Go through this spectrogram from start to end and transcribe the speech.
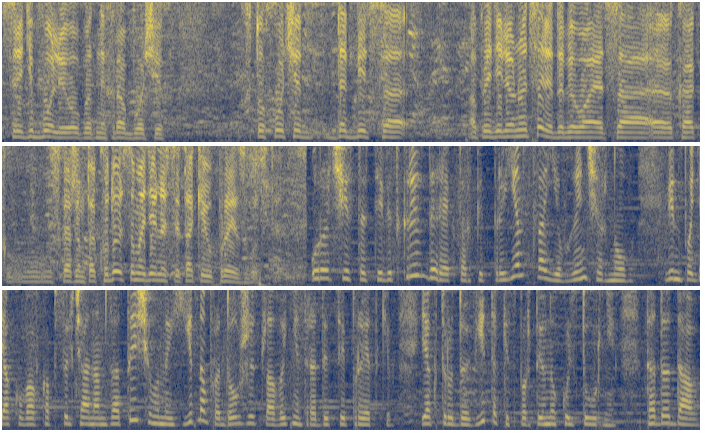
среди более опытных рабочих. Кто хочет добиться определенной цели, добивается э, как, скажем так, в художественной деятельности, так и в производстве. Урочистості відкрив директор підприємства Євген Чернов. Він подякував капсульчанам за те, що вони гідно продовжують славетні традиції предків, як трудові, так і спортивно-культурні. Та додав,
